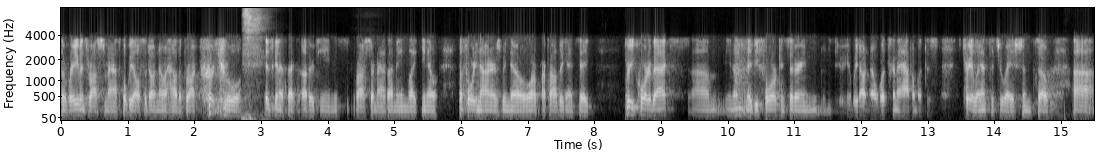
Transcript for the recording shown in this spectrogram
the Ravens roster math, but we also don't know how the Brock Purdy rule is going to affect other teams roster math. I mean, like you know, the 49ers we know are, are probably going to take three quarterbacks, um, you know, maybe four, considering we don't know what's going to happen with this Trey Lance situation. So uh,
